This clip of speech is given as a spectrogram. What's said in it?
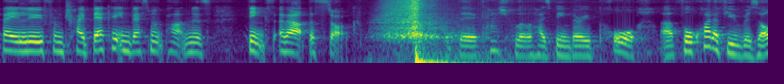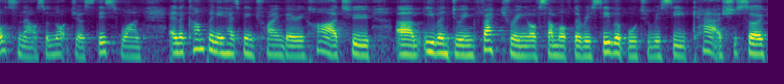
Bailu from Tribeca Investment Partners thinks about the stock the cash flow has been very poor uh, for quite a few results now, so not just this one. And the company has been trying very hard to um, even doing factoring of some of the receivable to receive cash. So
